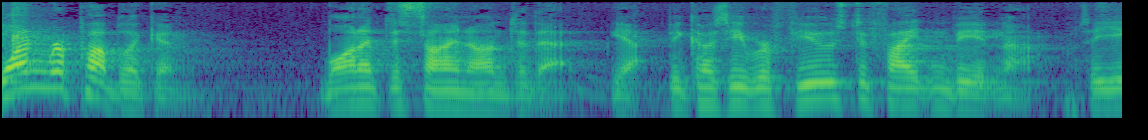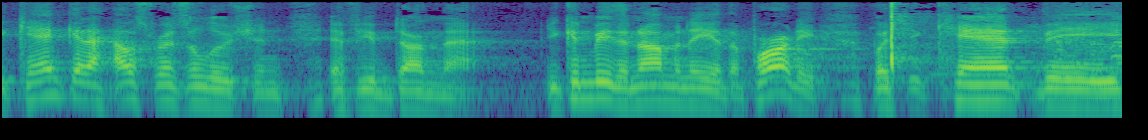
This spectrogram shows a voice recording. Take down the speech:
one Republican wanted to sign on to that. Yeah, because he refused to fight in Vietnam. So you can't get a House resolution if you've done that. You can be the nominee of the party, but you can't be.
